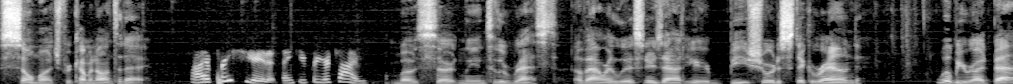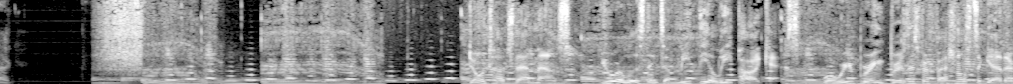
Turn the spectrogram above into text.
so much for coming on today. I appreciate it. Thank you for your time. Most certainly. And to the rest of our listeners out here, be sure to stick around. We'll be right back. Don't touch that mouse. You are listening to Meet the Elite Podcast, where we bring business professionals together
